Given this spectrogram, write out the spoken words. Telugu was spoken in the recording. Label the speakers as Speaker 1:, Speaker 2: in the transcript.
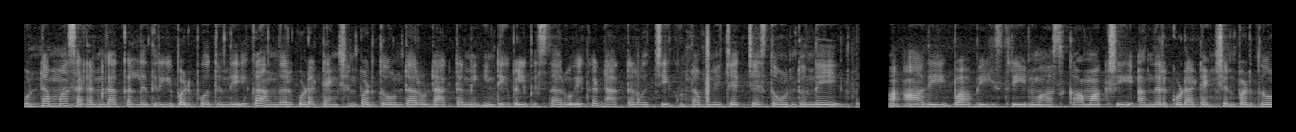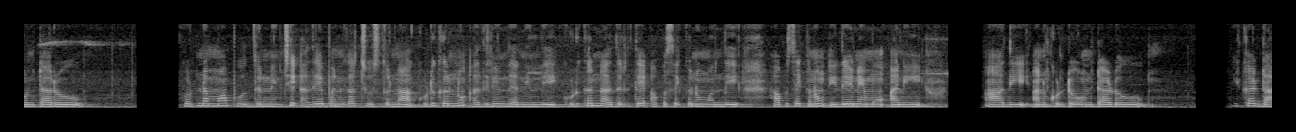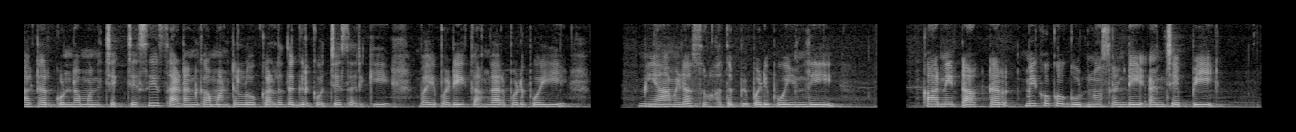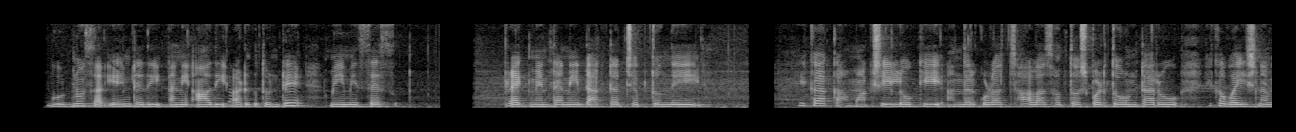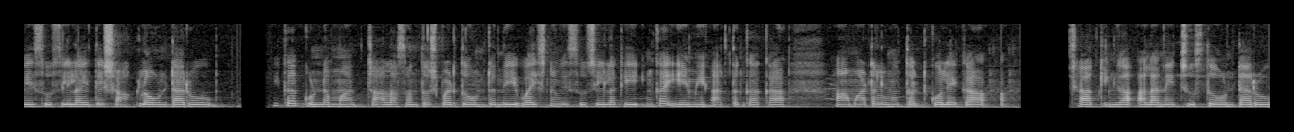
Speaker 1: గుండమ్మ సడన్గా కళ్ళు తిరిగి పడిపోతుంది. ఇక అందరూ కూడా టెన్షన్ పడుతూ ఉంటారు. డాక్టర్ని ఇంటికి పిలిపిస్తారు. ఇక డాక్టర్ వచ్చి గుండమ్మని చెక్ చేస్తూ ఉంటుంది. ఆది బాబీ శ్రీనివాస్ కామాక్షి అందరు కూడా టెన్షన్ పడుతూ ఉంటారు. గుండమ్మ పొద్దున్నుంచి అదే పనిగా చూస్తున్నా. కుడుకన్ను అదిరిందనింది. కుడుకన్ను అదిరితే అపశకునం ఉంది. అపశకునం ఇదేనేమో అని ఆది అనుకుంటూ ఉంటాడు. ఇక డాక్టర్ గుండమ్మని చెక్ చేసి సడన్గా మంటలు కళ్ళ దగ్గరికి వచ్చేసరికి భయపడి కంగారు పడిపోయి మీ ఆవిడ సృహ తప్పి పడిపోయింది. కానీ డాక్టర్ మీకు ఒక గుడ్ న్యూస్ అండి అని చెప్పి గుడ్ న్యూస్ ఏంటది? అని ఆది అడుగుతుంటే మీ మిస్సెస్ ప్రెగ్నెంట్ అని డాక్టర్ చెప్తుంది. ఇక కామాక్షిలోకి అందరు కూడా చాలా సంతోషపడుతూ ఉంటారు. ఇక వైష్ణవి సుశీల అయితే షాక్లో ఉంటారు. ఇక గుండమ్మ చాలా సంతోషపడుతూ ఉంటుంది. వైష్ణవి సుశీలకి ఇంకా ఏమీ అర్థం కాక ఆ మాటలను తట్టుకోలేక షాకింగ్గా అలానే చూస్తూ ఉంటారు.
